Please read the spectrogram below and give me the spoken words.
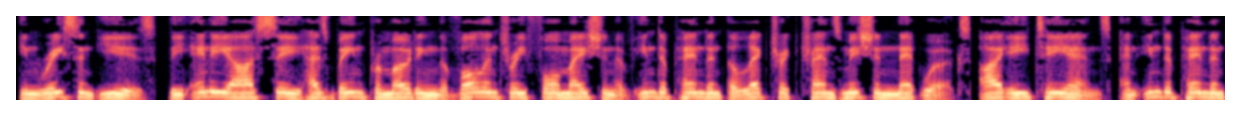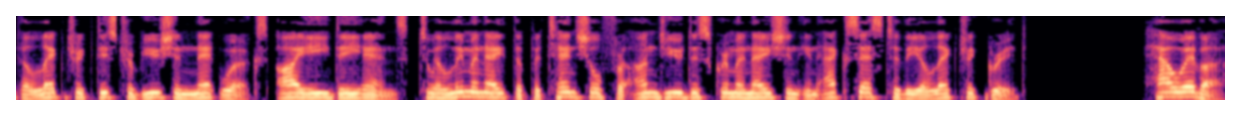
In recent years, the NERC has been promoting the voluntary formation of independent electric transmission networks (IETNs) and independent electric distribution networks (IEDNs) to eliminate the potential for undue discrimination in access to the electric grid. However,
